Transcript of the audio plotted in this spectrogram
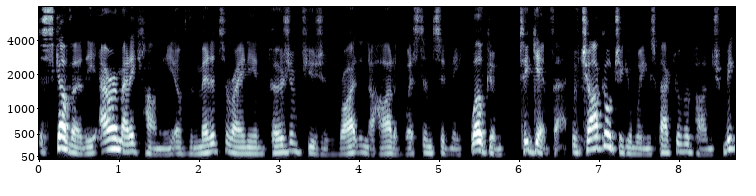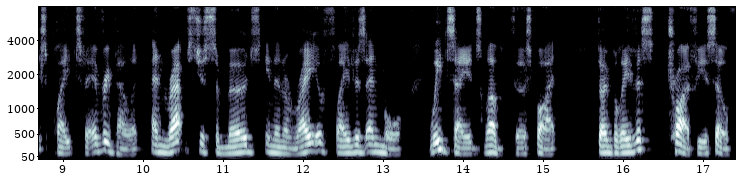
Discover the aromatic harmony of the Mediterranean Persian fusion right in the heart of Western Sydney. Welcome to Get Fat. With charcoal chicken wings packed with a punch, mixed plates for every palate, and wraps just submerged in an array of flavours and more, we'd say it's love at first bite. Don't believe us? Try it for yourself.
